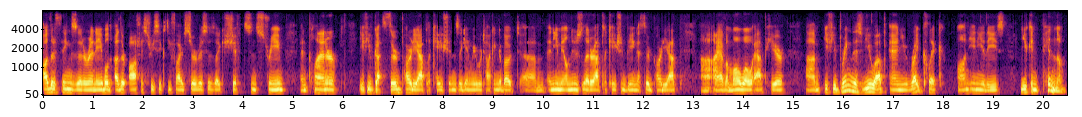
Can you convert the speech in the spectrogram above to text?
other things that are enabled, other Office 365 services like Shifts and Stream and Planner. If you've got third-party applications, again, we were talking about um, an email newsletter application being a third-party app. Uh, I have a Mowo app here. Um, if you bring this view up and you right-click on any of these, you can pin them.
